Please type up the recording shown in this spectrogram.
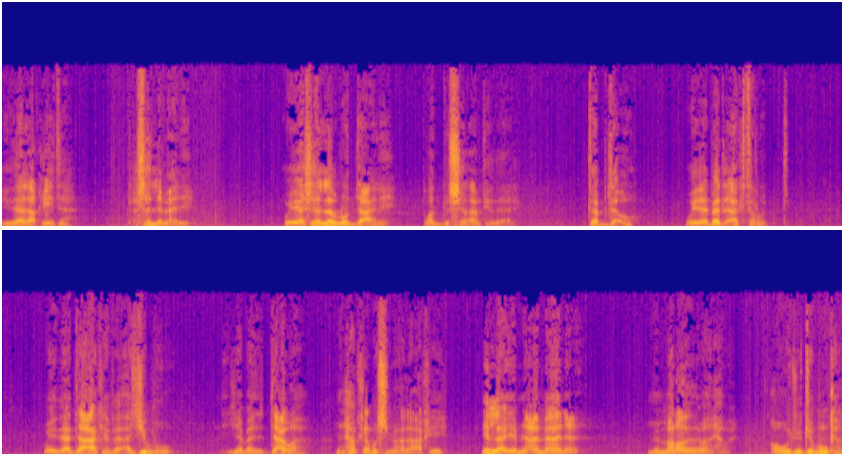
إذا لقيته فسلم عليه. وإذا سلم رد عليه. رد السلام كذلك. تبدأه وإذا بدأك ترد وإذا دعاك فأجبه إجابة الدعوة من حق المسلم على أخيه إلا يمنع مانع من مرض ونحوه أو وجود منكر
